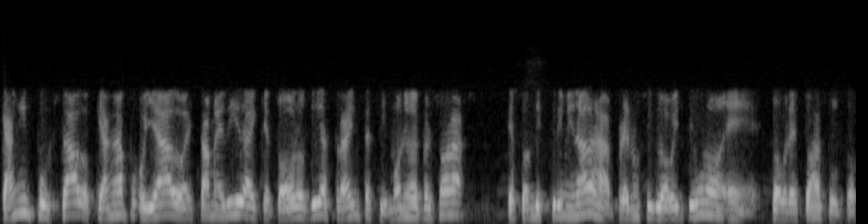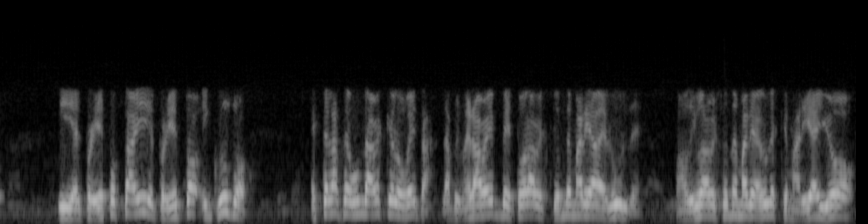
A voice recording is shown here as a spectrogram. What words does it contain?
que han impulsado, que han apoyado esta medida y que todos los días traen testimonio de personas que son discriminadas al pleno siglo XXI eh, sobre estos asuntos. Y el proyecto está ahí, el proyecto incluso, esta es la segunda vez que lo veta, la primera vez vetó la versión de María de Lourdes. Cuando digo la versión de María de Lourdes, que María y yo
